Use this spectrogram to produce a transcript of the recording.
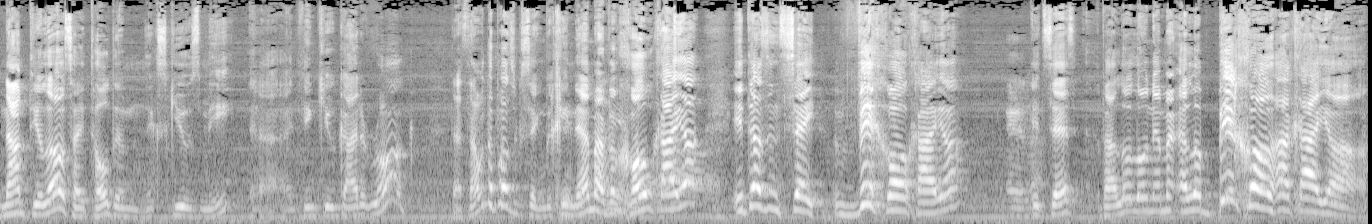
Namtilos, I told him, excuse me, I think you got it wrong. That's not what the pasuk is saying. It doesn't say vichol chaya. It says v'alo lo nemer ela bichol hakaya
